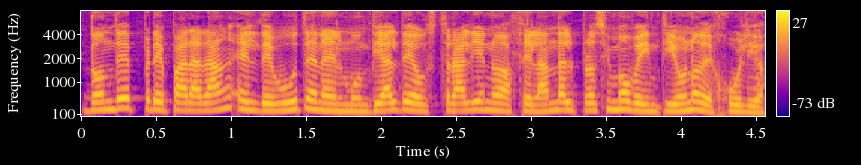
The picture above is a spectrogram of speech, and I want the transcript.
donde prepararán el debut en el Mundial de Australia y Nueva Zelanda el próximo 21 de julio.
